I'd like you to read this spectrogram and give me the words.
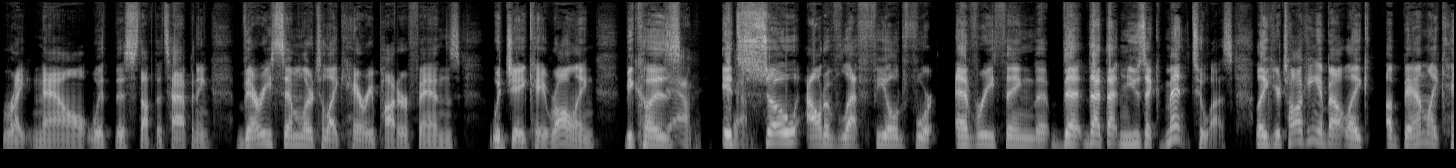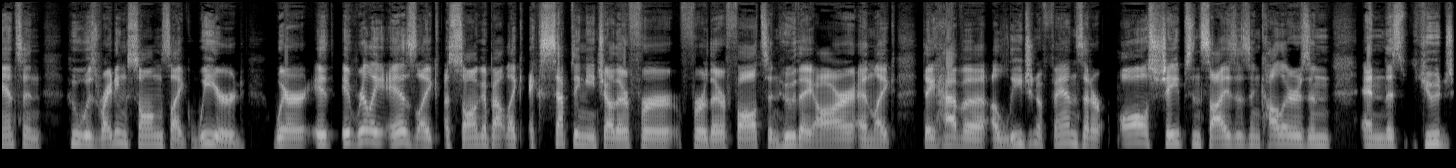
right now with this stuff that's happening very similar to like Harry Potter fans with J.K. Rowling because Yeah. It's yeah. so out of left field for everything that that that that music meant to us. Like you're talking about like a band like Hanson who was writing songs like Weird where it, it really is like a song about like accepting each other for for their faults and who they are and like they have a, a legion of fans that are all shapes and sizes and colors and and this huge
